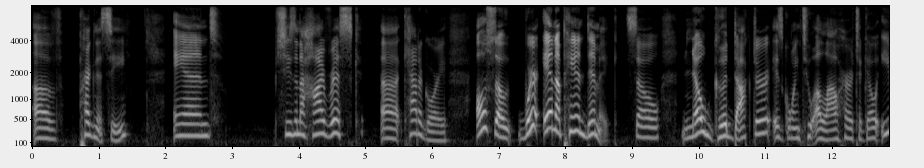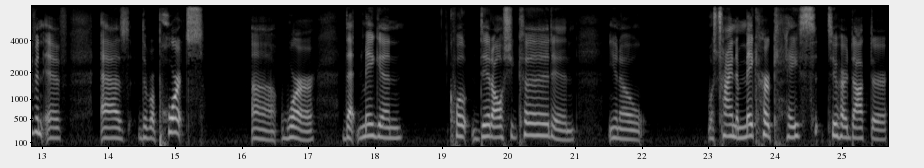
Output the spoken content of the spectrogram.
of pregnancy, and she's in a high risk uh, category. Also, we're in a pandemic. So, no good doctor is going to allow her to go, even if, as the reports uh, were, that Meghan, quote, did all she could and, you know, was trying to make her case to her doctor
